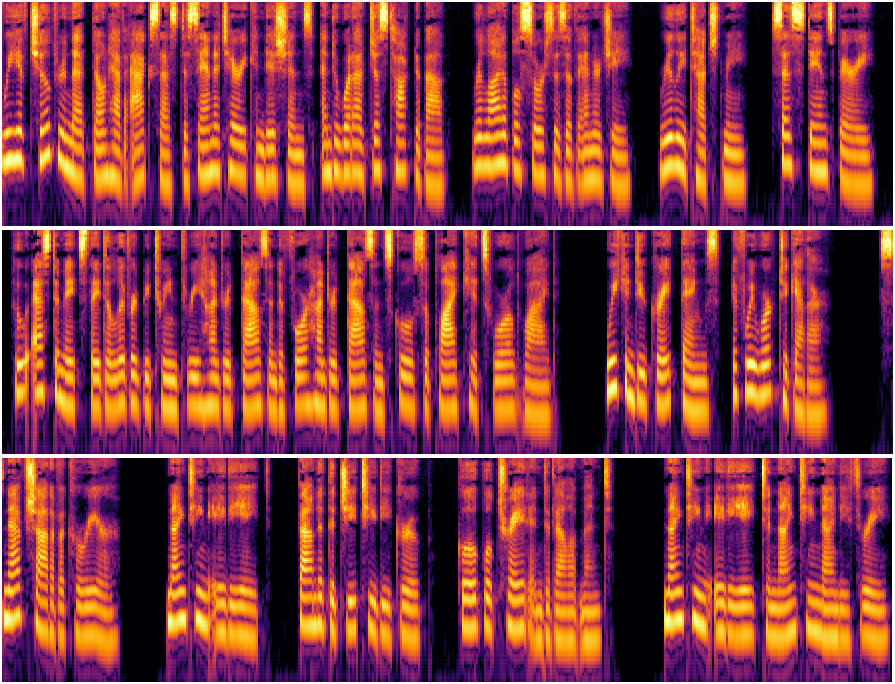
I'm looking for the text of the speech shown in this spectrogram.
We have children that don't have access to sanitary conditions and to what I've just talked about, reliable sources of energy, really touched me, says Stansberry, who estimates they delivered between 300,000 to 400,000 school supply kits worldwide. We can do great things if we work together. Snapshot of a career 1988 founded the GTD Group, Global Trade and Development. 1988 to 1993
